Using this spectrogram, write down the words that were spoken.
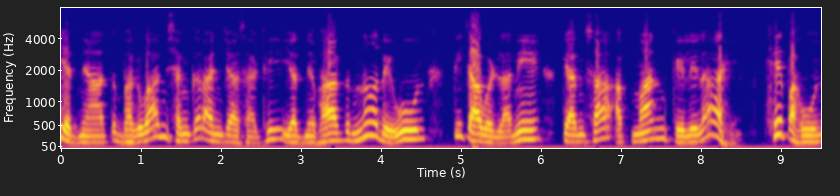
यज्ञात भगवान शंकरांच्यासाठी यज्ञभाग न देऊन तिच्या वडिलांनी त्यांचा अपमान केलेला आहे. हे पाहून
